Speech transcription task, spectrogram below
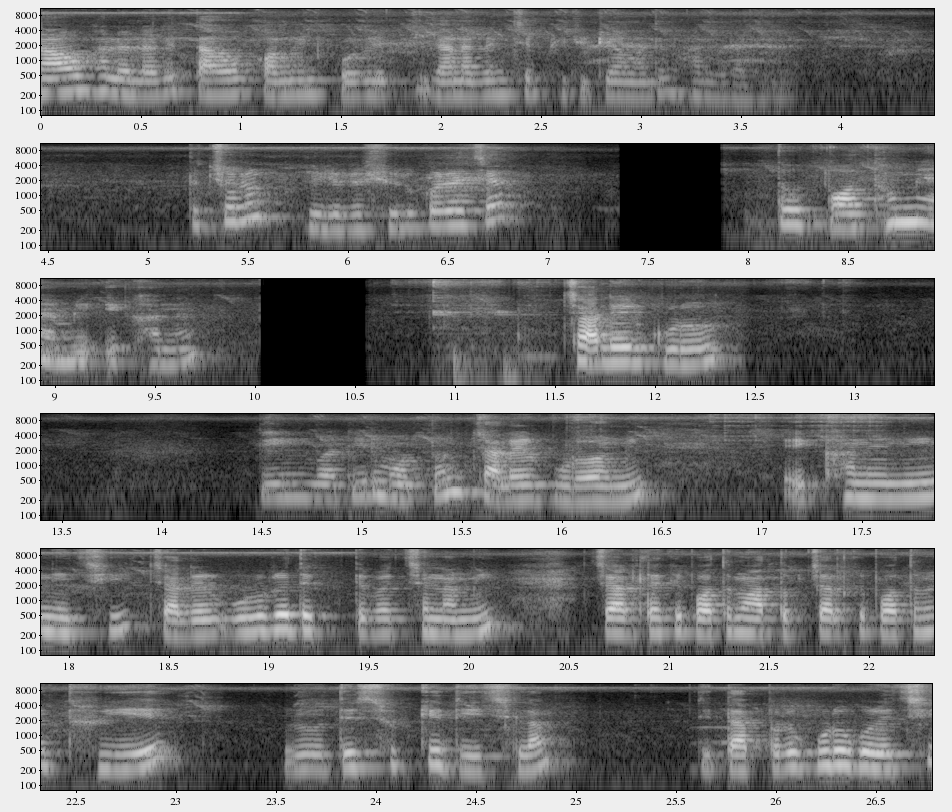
নাও ভালো লাগে, তাও কমেন্ট করে জানাবেন যে ভিডিওটি আমাদের ভালো লাগে তো চলুন, ভিডিওটা শুরু করা যাক। তো প্রথমে আমি এখানে চালের গুঁড়ো, তিন বাটির মতন চালের গুঁড়ো আমি এখানে নিয়ে নিচ্ছি। চালের গুঁড়োটা দেখতে পাচ্ছেন আমি। চালটাকে প্রথমে, আতপ চালকে প্রথমে ধুয়ে রোদে শুকিয়ে দিয়েছিলাম, দিয়ে তারপরে গুঁড়ো করেছি।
